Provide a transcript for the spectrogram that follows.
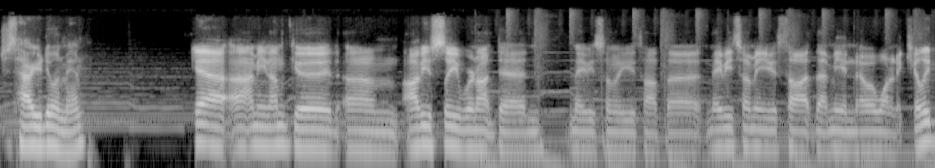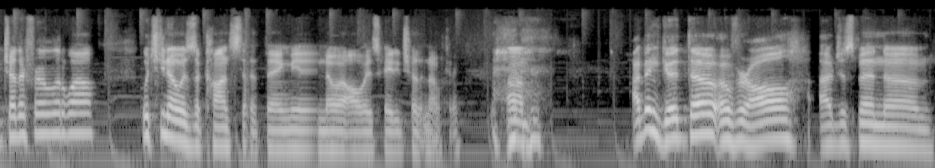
just how you're doing, man. Yeah, I mean, I'm good. Um, obviously, we're not dead. Maybe some of you thought that. Maybe some of you thought that me and Noah wanted to kill each other for a little while, which you know is a constant thing. Me and Noah always hate each other. No, I'm kidding. Um, I've been good though overall. I've just been um,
